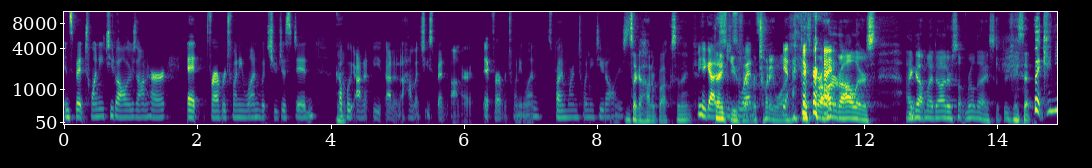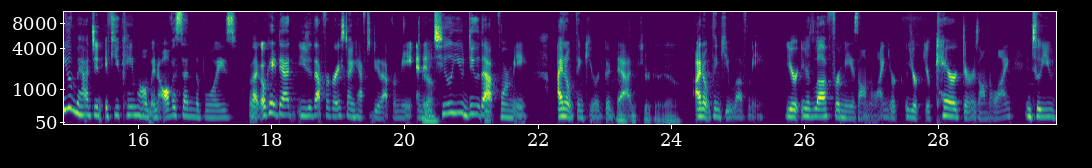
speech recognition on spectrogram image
and spent $22 on her at forever 21 which you just did a Yeah. couple I don't I don't know how much you spent on her at Forever 21. It's probably more than $22. it's like a hundred bucks i think You got thank you forever 21 Yeah, because for a hundred dollars i mm. got my daughter something real nice i appreciate that But can you imagine if you came home and all of a sudden the boys were like, okay, dad, you did that for Grace. Now you have to do that for me. And Yeah. until you do that for me, I don't think you're a good I dad. think you're good yeah I don't think you love me. Your your love for me is on the line. Your your your character is on the line until you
